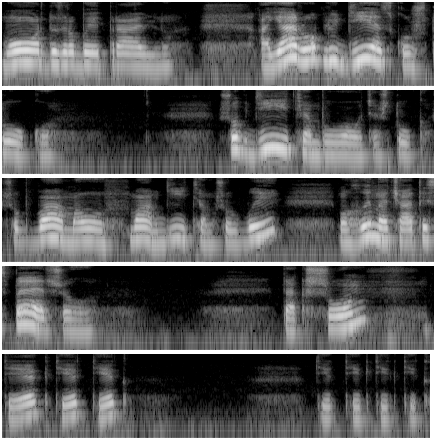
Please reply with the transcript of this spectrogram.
морду зробити правильно. А я роблю дітську штуку. Щоб дітям була ця штука, щоб вам, вам, дітям, щоб ви могли почати з першого. Так що, тік, тік, тік. Тік, тік, тік, тік.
